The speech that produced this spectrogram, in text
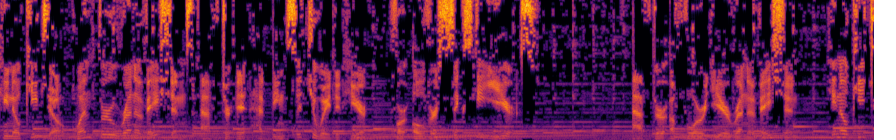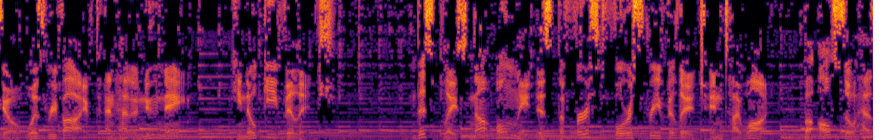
Hinokicho went through renovations after it had been situated here for over 60 years. After a four year renovation, Hinokicho was revived and had a new name Hinoki Village. This place not only is the first forestry village in Taiwan, but also has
